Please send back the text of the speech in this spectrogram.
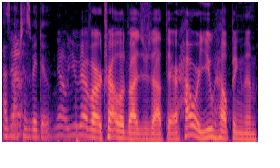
as much as we do. Now you have our travel advisors out there. How are you helping them,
